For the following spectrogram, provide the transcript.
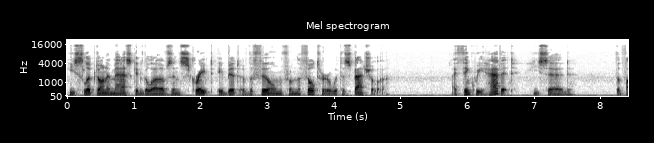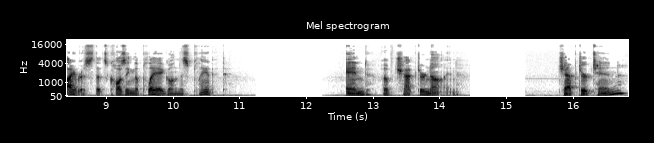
He slipped on a mask and gloves and scraped a bit of the film from the filter with a spatula. I think we have it, he said. The virus that's causing the plague on this planet. End of chapter 9. Chapter 10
